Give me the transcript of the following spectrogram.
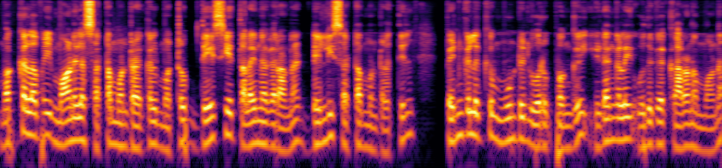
மக்களவை மாநில சட்டமன்றங்கள் மற்றும் தேசிய தலைநகரான டெல்லி சட்டமன்றத்தில் பெண்களுக்கு மூன்றில் ஒரு பங்கு இடங்களை ஒதுக்க காரணமான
